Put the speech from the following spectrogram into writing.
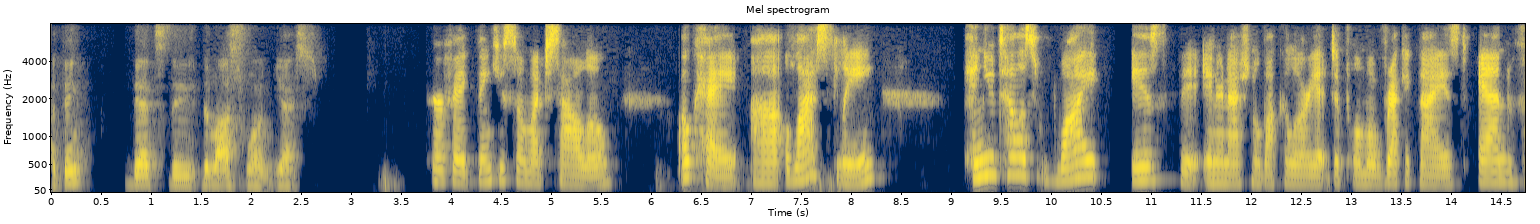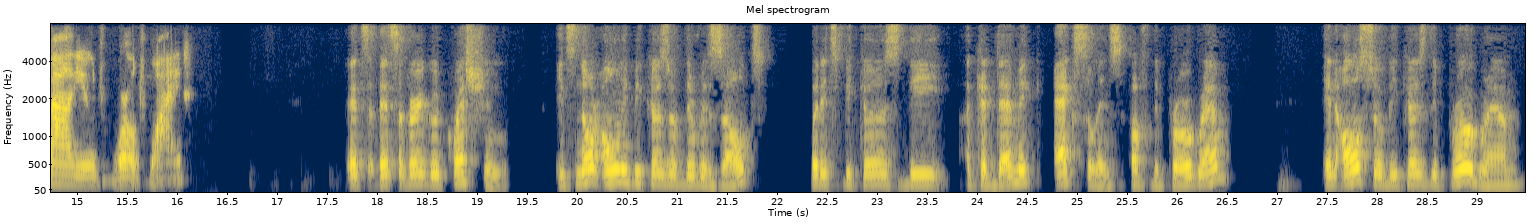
I think that's the, the last one, yes. Perfect, thank you so much, Saulo. Okay, uh, lastly, can you tell us why is the International Baccalaureate Diploma recognized and valued worldwide? That's, that's a very good question. It's not only because of the result, but it's because the academic excellence of the program and also because the program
